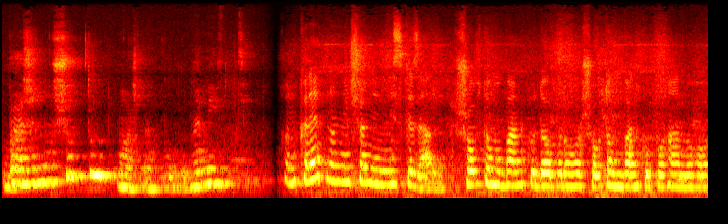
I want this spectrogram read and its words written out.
Бажано, щоб тут можна було на місці. Конкретно нічого не, не сказали. Що в тому банку доброго, що в тому банку поганого.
